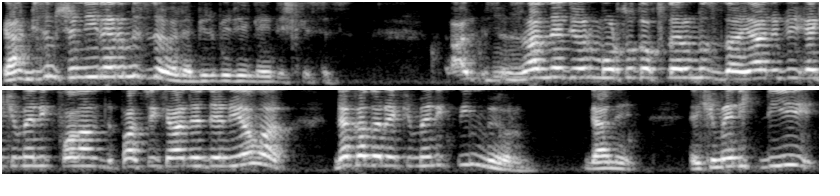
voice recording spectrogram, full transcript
Yani bizim Sünnilerimiz de öyle birbiriyle ilişkisiz. Zannediyorum Ortodokslarımız da yani bir ekümenik falan patrikhane deniyor ama ne kadar ekümenik bilmiyorum yani ekümenikliği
